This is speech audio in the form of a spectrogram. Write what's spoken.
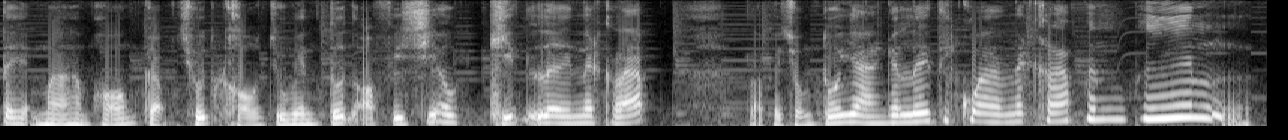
เตะมาพร้อมกับชุดของจูเวนตุสออฟฟิเชียลคิดเลยนะครับ เราไปชมตัวอย่างกันเลยดีกว่านะครับเพื่อนๆ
